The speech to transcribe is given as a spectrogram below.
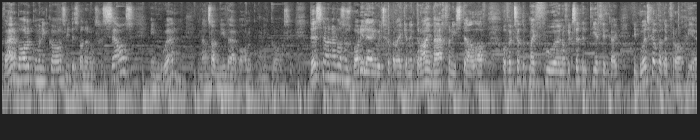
verbale kommunikasie, dis wanneer ons gesels en hoor en dan sal nie verbale kommunikasie. Dis nou wanneer ons ons body language gebruik en ek draai weg van die stel af of ek sit op my foon of ek sit in TV kyk. Die boodskap wat ek vra gee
